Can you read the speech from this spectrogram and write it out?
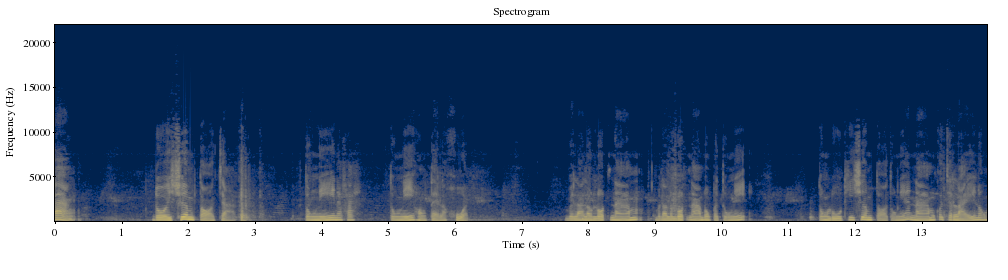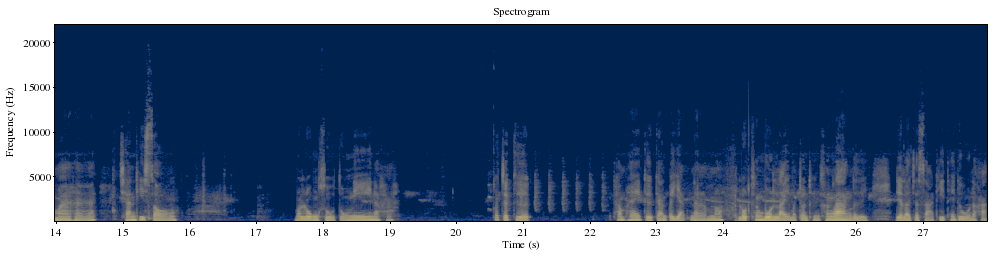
ล่าง โดยเชื่อมต่อจากตรงนี้นะคะ ตรงนี้ของแต่ละขวด เวลาเราลดน้ำเวลาเราลดน้ำลงไปตรงนี้ ตรงรูที่เชื่อมต่อตรงนี้น้ำก็จะไหลลงมาหาชั้นที่สองมาลงสู่ตรงนี้นะคะ ก็จะเกิดทำให้เกิดการประหยัดน้ำเนาะลดข้างบนไหลมาจนถึงข้างล่างเลย เดี๋ยวเราจะสาธิตให้ดูนะคะ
